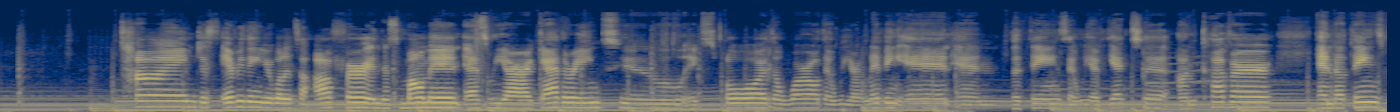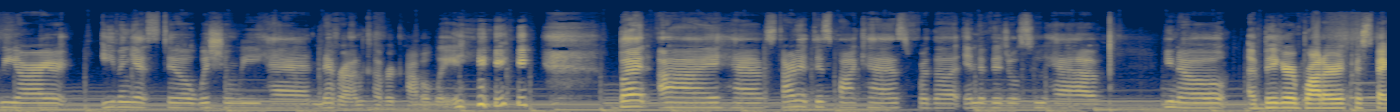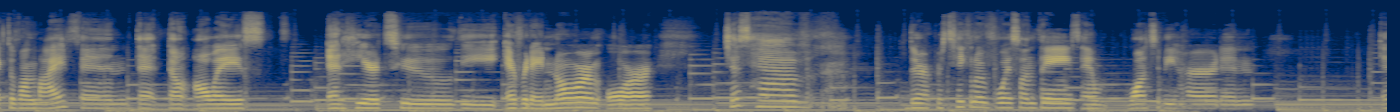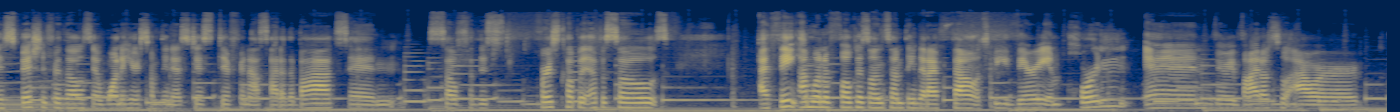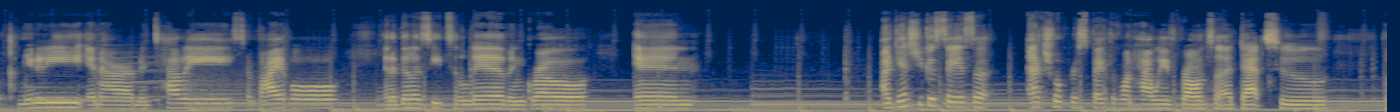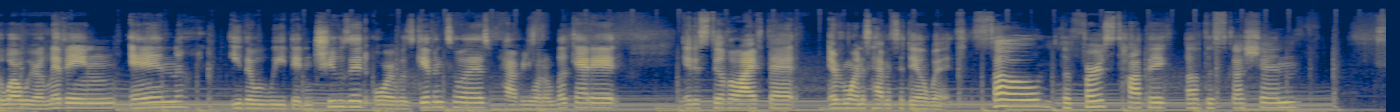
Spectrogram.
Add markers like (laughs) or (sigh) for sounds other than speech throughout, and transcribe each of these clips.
time, just everything you're willing to offer in this moment as we are gathering to explore the world that we are living in and the things that we have yet to uncover and the things we are even yet still wishing we had never uncovered, probably. (laughs) but I have started this podcast for the individuals who have, you know, a bigger, broader perspective on life and that don't always adhere to the everyday norm or just have their particular voice on things and want to be heard and especially for those that want to hear something that's just different outside of the box. And so, for this first couple of episodes, I think I'm going to focus on something that I found to be very important and very vital to our community and our mentality, survival, and ability to live and grow. And I guess you could say it's an actual perspective on how we've grown to adapt to the world we are living in either we didn't choose it or it was given to us, however you want to look at it. It is still the life that everyone is having to deal with. So, the first topic of discussion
